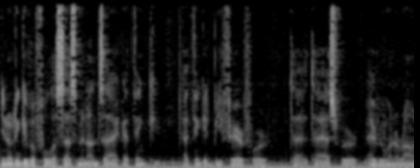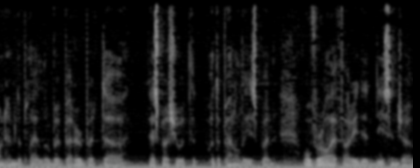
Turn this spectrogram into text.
you know to give a full assessment on Zach, I think I think it'd be fair for to, to ask for everyone around him to play a little bit better, but uh, especially with the with the penalties. But overall, I thought he did a decent job.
